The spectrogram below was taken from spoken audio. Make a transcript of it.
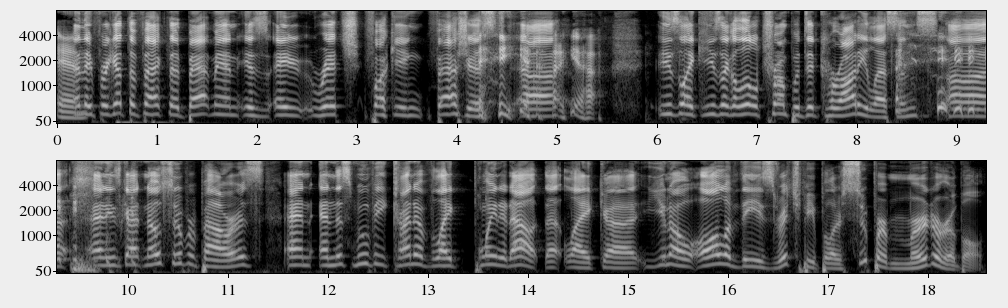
And, they forget the fact that Batman is a rich fucking fascist. yeah, uh, yeah. He's like he's like a little Trump who did karate lessons, uh, and he's got no superpowers. And and this movie kind of like pointed out that like uh, you know all of these rich people are super murderable,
